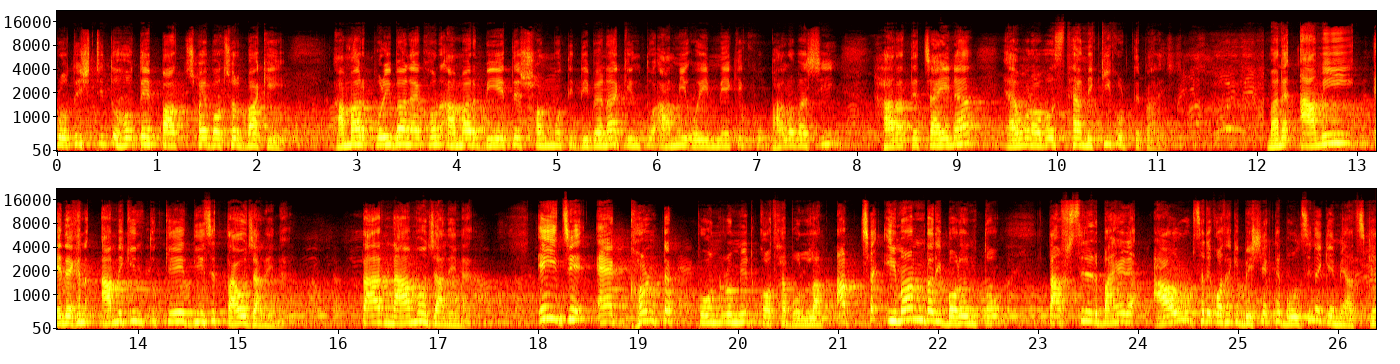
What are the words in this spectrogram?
প্রতিষ্ঠিত হতে পাঁচ, ছয় বছর বাকি। আমার পরিবার এখন আমার বিয়েতে সম্মতি দিবে না, কিন্তু আমি ওই মেয়েকে খুব ভালোবাসি, হারাতে চাই না, এমন অবস্থায় আমি কি করতে পারি? মানে আমি, এ দেখেন, আমি কিন্তু কে দিয়েছে তাও জানি না। তার নামও জানি না। এই যে এক ঘণ্টা পনেরো মিনিট কথা বললাম আচ্ছা ইমানদারি বলেন তো তাফসিরের বাইরে আউটসাইডের কথা কি বেশি একটা বলছি নাকি আমি আজকে?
